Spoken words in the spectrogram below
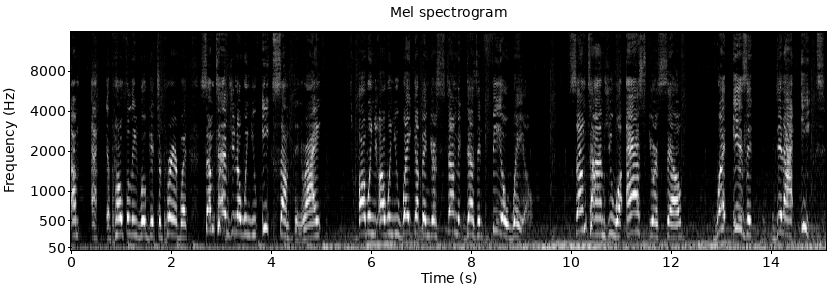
I, I'm, I, hopefully we'll get to prayer, but sometimes, you know, when you eat something, right? Or when you, or when you wake up and your stomach doesn't feel well, sometimes you will ask yourself, what is it did I eat?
